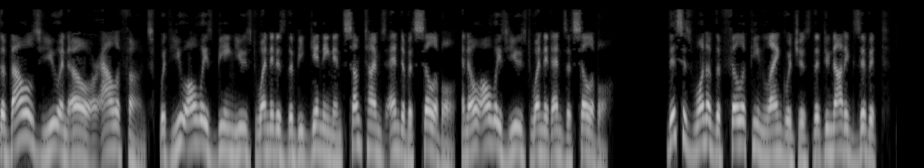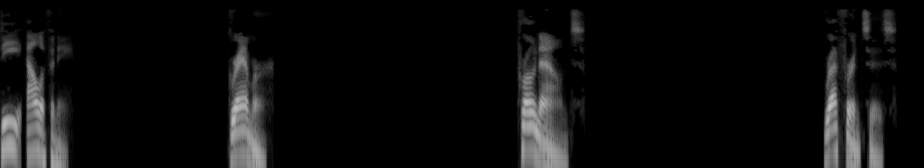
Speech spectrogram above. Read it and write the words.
The vowels u and o are allophones, with u always being used when it is the beginning and sometimes end of a syllable, and o always used when it ends a syllable. This is one of the Philippine languages that do not exhibit d allophony. Grammar Pronouns References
